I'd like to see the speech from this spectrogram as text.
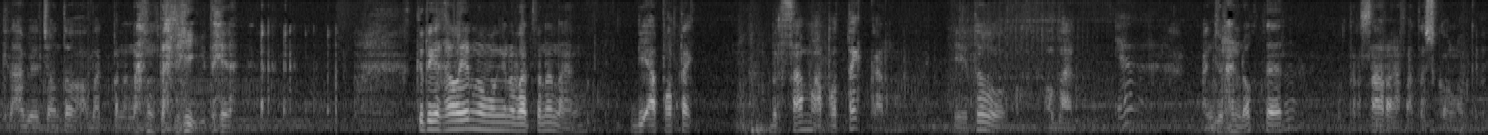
kita ambil contoh obat penenang tadi gitu ya. Ketika kalian ngomongin obat penenang di apotek bersama apoteker yaitu obat. Ya. Anjuran dokter dokter saraf atau psikolog gitu.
